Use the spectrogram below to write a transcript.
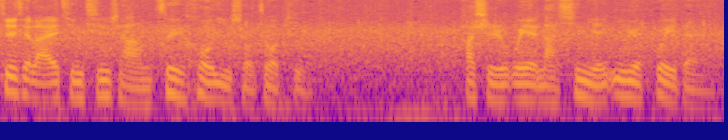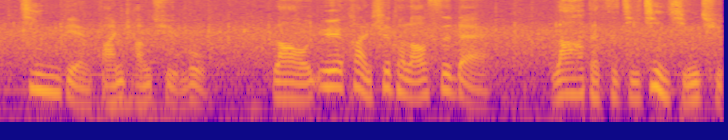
接下来请欣赏最后一首作品。它是维也纳新年音乐会的经典返场曲目老约翰施特劳斯的拉德斯基进行曲。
